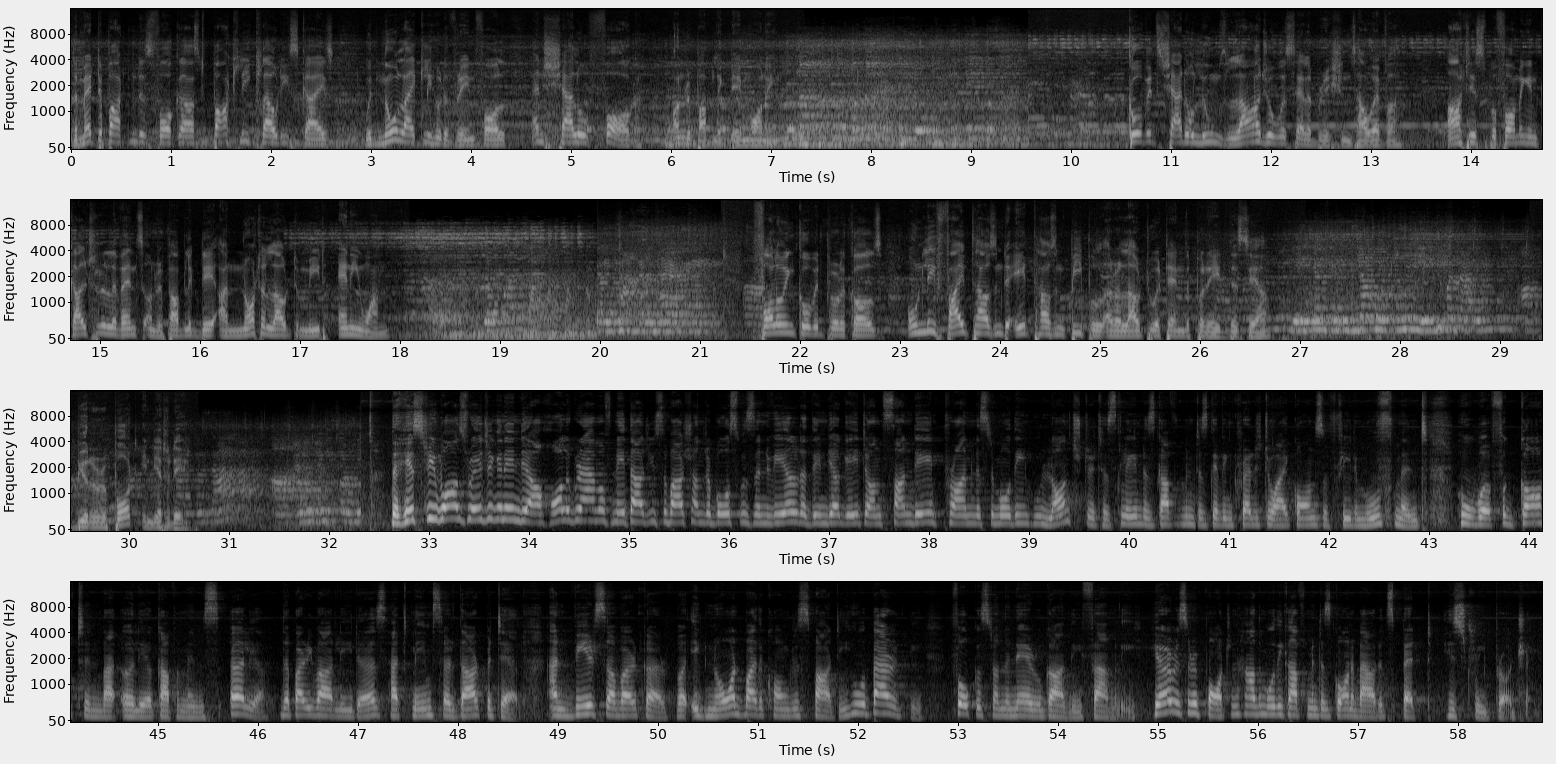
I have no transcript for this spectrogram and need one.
The Met Department has forecast partly cloudy skies with no likelihood of rainfall and shallow fog on Republic Day morning. COVID's shadow looms large over celebrations, however. Artists performing in cultural events on Republic Day are not allowed to meet anyone. Following COVID protocols, only 5,000 to 8,000 people are allowed to attend the parade this year. Bureau Report, India Today. The history was raging in India. A hologram of Netaji Subhash Chandra Bose was unveiled at the India Gate on Sunday. Prime Minister Modi, who launched it, has claimed his government is giving credit to icons of freedom movement who were forgotten by earlier governments. Earlier, the Parivar leaders had claimed Sardar Patel and Veer Savarkar were ignored by the Congress party, who apparently focused on the Nehru Gandhi family. Here is a report on how the Modi government has gone about its pet history project.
